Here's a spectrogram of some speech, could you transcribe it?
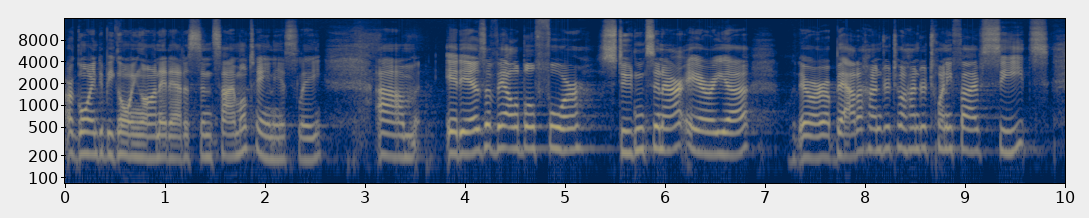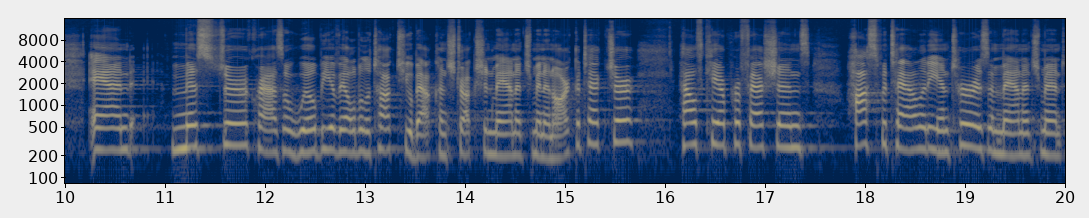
are going to be going on at Edison simultaneously. Um, it is available for students in our area. There are about 100 to 125 seats. And Mr. Kraza will be available to talk to you about construction management and architecture, healthcare professions, hospitality and tourism management,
